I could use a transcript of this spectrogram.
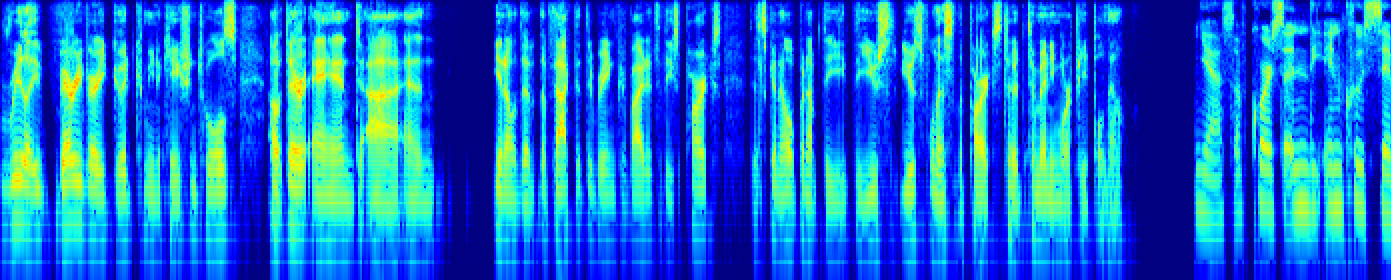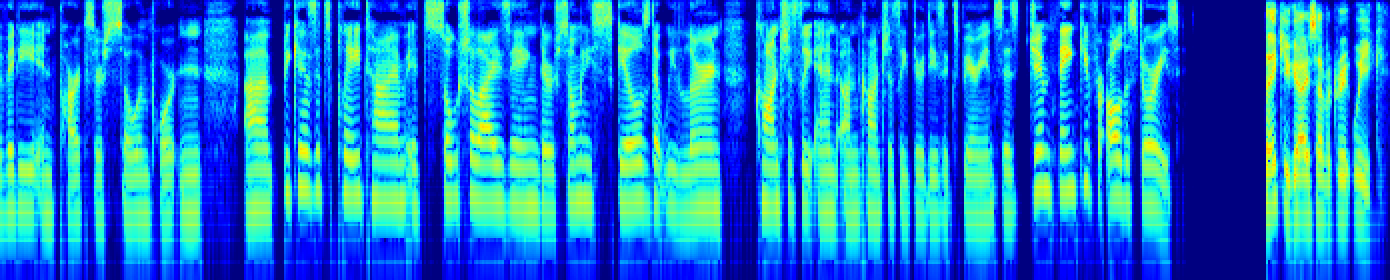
really very very good communication tools out there and uh, and you know the the fact that they're being provided to these parks that's going to open up the the use usefulness of the parks to to many more people now Yes, of course. And the inclusivity in parks are so important uh, because it's playtime, it's socializing. There's so many skills that we learn consciously and unconsciously through these experiences. Jim, thank you for all the stories. Thank you, guys. Have a great week.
